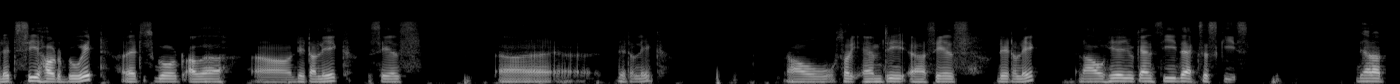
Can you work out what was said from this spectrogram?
let's see how to do it. Let's go to our data lake sales data lake. Now sorry m3 sales data lake now here you can see the access keys. There are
